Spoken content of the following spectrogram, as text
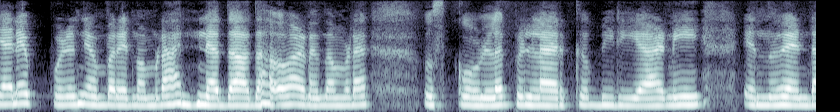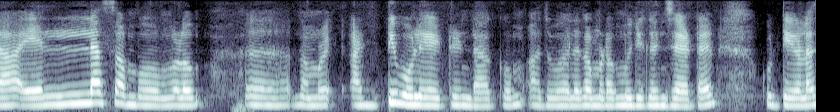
ഞാൻ എപ്പോഴും ഞാൻ പറയും നമ്മുടെ അന്നദാതാവാണ് നമ്മുടെ സ്കൂളിലെ പിള്ളേർക്ക് ബിരിയാണി എന്ന് വേണ്ട എല്ലാ സംഭവങ്ങളും നമ്മൾ അടിപൊളിയായിട്ട് ഉണ്ടാക്കും അതുപോലെ നമ്മുടെ മുരുകൻ ചേട്ടൻ കുട്ടികളെ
